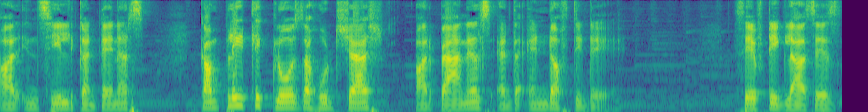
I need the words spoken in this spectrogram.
are in sealed containers. Completely close the hood sash or panels at the end of the day. Safety glasses,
